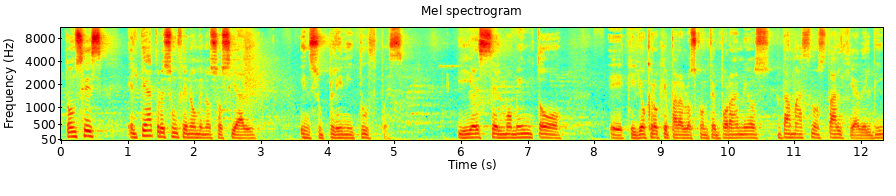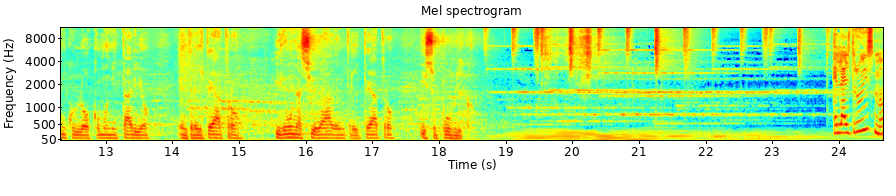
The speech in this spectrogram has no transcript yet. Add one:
Entonces, el teatro es un fenómeno social en su plenitud, pues. Y es el momento eh, que yo creo que para los contemporáneos da más nostalgia del vínculo comunitario entre el teatro y de una ciudad, entre el teatro y su público. El altruismo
